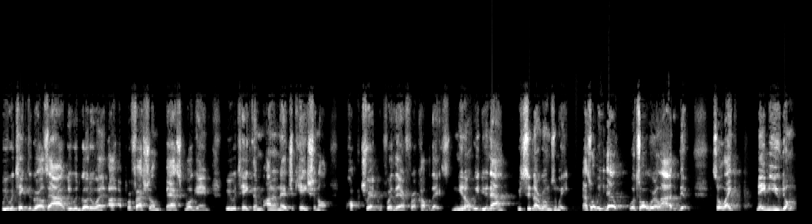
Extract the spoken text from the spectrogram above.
we would take the girls out. We would go to a, a professional basketball game. We would take them on an educational trip if we're there for a couple days. You know what we do now? We sit in our rooms and wait. That's what we do. That's all we're allowed to do. So like maybe you don't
